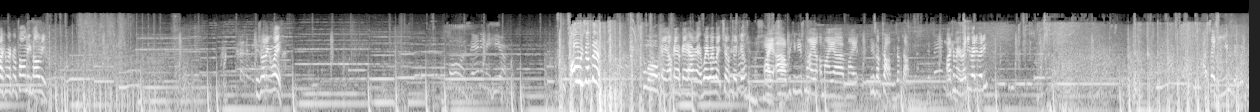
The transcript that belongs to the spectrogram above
Come on, come on, come on, follow me, follow me. He's running away. Oh, he's up there. Oh, okay, okay, okay, okay. Wait, wait, wait. Chill, chill, chill. All right, uh, we can use my, uh, my, uh, my. He's up top. He's up top. All right, come here. Ready, ready, ready. I said use it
